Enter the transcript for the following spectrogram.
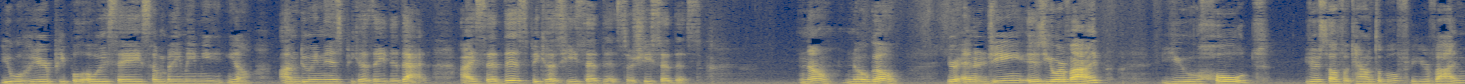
You will hear people always say somebody made me, you know, I'm doing this because they did that. I said this because he said this or she said this. No, no go. Your energy is your vibe. You hold yourself accountable for your vibe.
